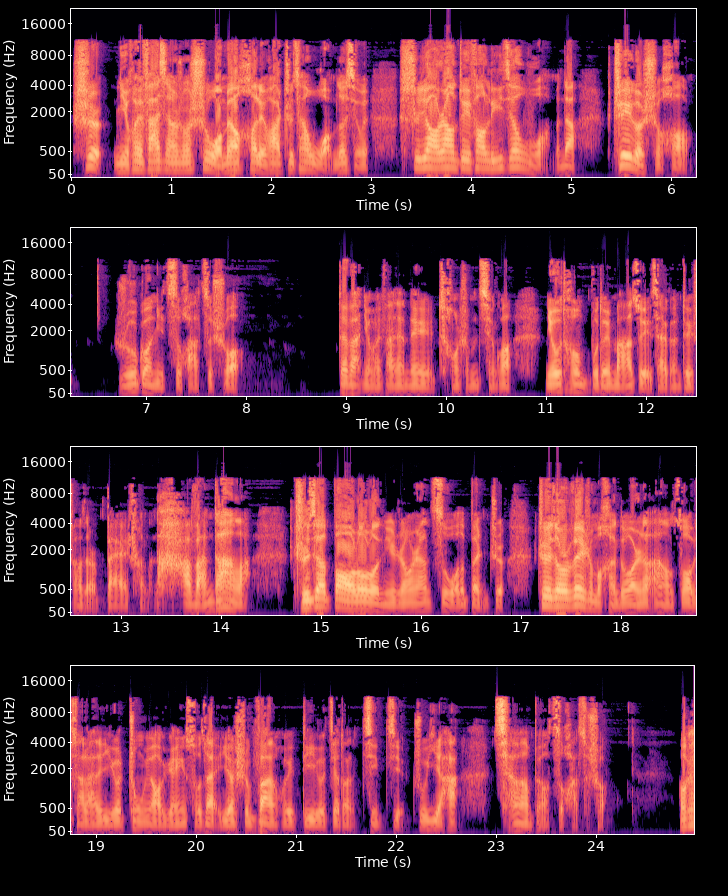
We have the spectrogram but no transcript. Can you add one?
是你会发现说，是我们要合理化之前我们的行为，是要让对方理解我们的。这个时候，如果你自话自说。对吧？你会发现那成什么情况？牛头不对马嘴，在跟对方在这掰扯呢，那完蛋了，直接暴露了你仍然自我的本质。这就是为什么很多人的案子做不下来的一个重要原因所在，也是挽回第一个阶段的禁忌。注意哈，千万不要自话自说。OK，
